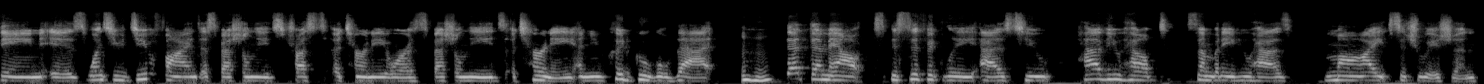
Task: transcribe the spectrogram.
vein is once you do find a special needs trust attorney or a special needs attorney and you could google that mm-hmm. set them out specifically as to have you helped somebody who has my situation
